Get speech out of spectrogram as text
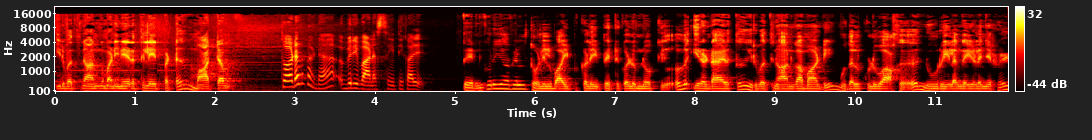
இருபத்தி நான்கு மணி நேரத்தில் ஏற்பட்ட மாற்றம். தொடர்பான விரிவான செய்திகள். தென்கொரியாவில் தொழில் வாய்ப்புகளை பெற்றுக்கொள்ளும் நோக்கில் இரண்டாயிரத்து இருபத்தி நான்காம் ஆண்டின் முதல் குழுவாக நூறு இலங்கை இளைஞர்கள்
